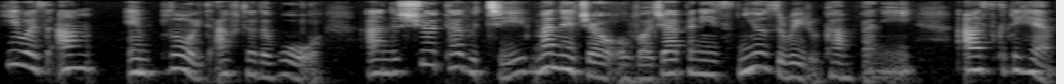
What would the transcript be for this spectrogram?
He was unemployed after the war, and Shu Taguchi, manager of a Japanese newsreel company, asked him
